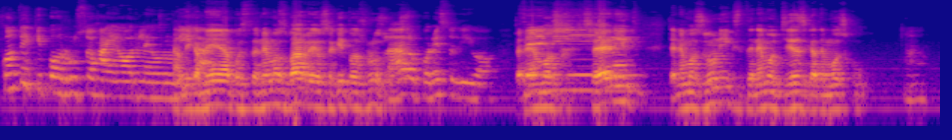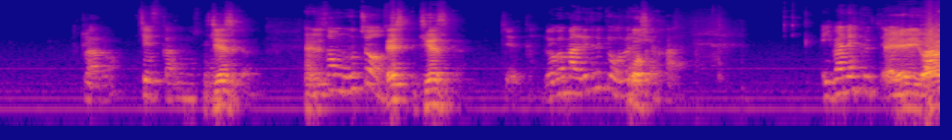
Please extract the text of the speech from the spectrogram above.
¿cuántos equipos rusos hay ahora en la Euroliga? Amiga mía, pues tenemos varios equipos rusos. Claro, por eso digo. Tenemos Zenit. Tenemos Unix, tenemos Jezga de Moscú. Ah, claro, Chesca. de Moscú. Esos Son muchos. Es. Chesca. Luego en Madrid tiene que volver a viajar. Iván es escrito. Eh, Iván,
